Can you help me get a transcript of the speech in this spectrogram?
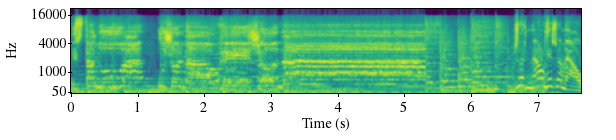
Está no ar o Jornal Regional. Jornal Regional.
